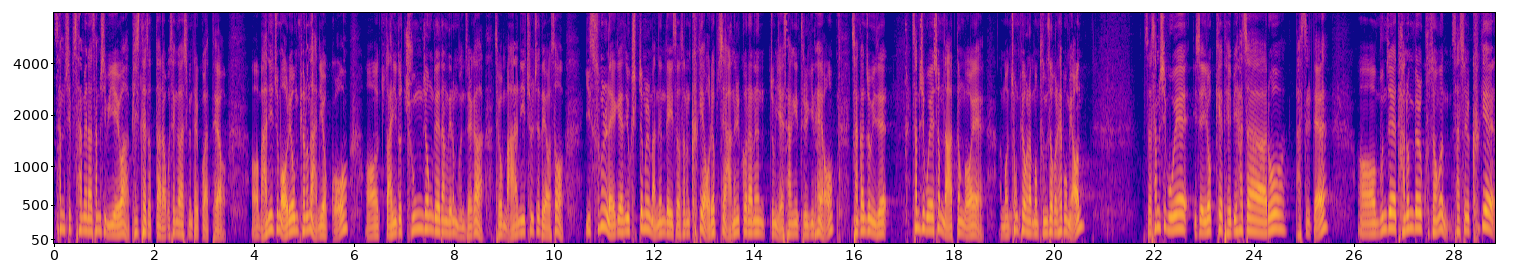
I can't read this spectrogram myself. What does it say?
33회나 32회와 비슷해졌다라고 생각하시면 될 것 같아요. 어, 많이 좀 어려운 편은 아니었고 어, 난이도 중 정도에 해당되는 문제가 제법 많이 출제되어서 이 24개 60점을 맞는 데 있어서는 크게 어렵지 않을 거라는 좀 예상이 들긴 해요. 잠깐 좀 이제 35회 시험 나왔던 거에 한번 총평을 한번 분석을 해보면 자 35회 이제 이렇게 대비하자로 봤을 때 어, 문제 단원별 구성은 사실 크게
